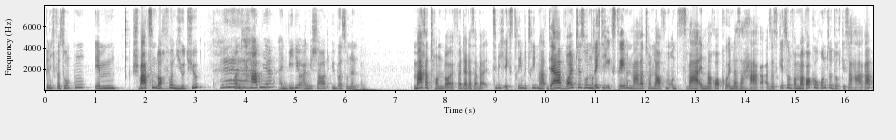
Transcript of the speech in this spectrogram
bin ich versunken im schwarzen Loch von YouTube und habe mir ein Video angeschaut über so einen Marathonläufer, der das aber ziemlich extrem betrieben hat, der wollte so einen richtig extremen Marathon laufen und zwar in Marokko in der Sahara. Also es geht so von Marokko runter durch die Sahara.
